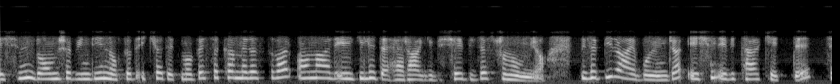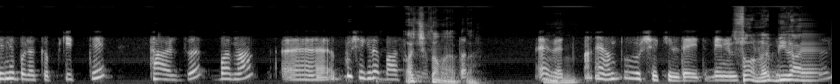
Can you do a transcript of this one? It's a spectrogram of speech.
eşinin dolmuşa bindiği noktada iki adet mobese kamerası var. Onlarla ilgili de herhangi bir şey bize sunulmuyor. Bize bir ay boyunca eşin evi terk etti, seni bırakıp gitti tarzı bana e, bu şekilde baskı Açıklama yaptı. Evet Hı-hı. yani bu şekildeydi benim. Sonra bir ay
